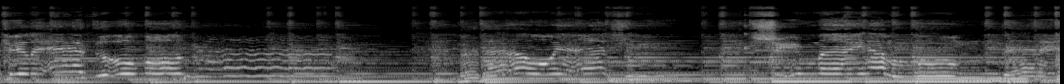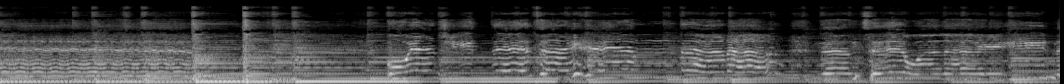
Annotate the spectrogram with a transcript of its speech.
けれどもなまだ。親父しまいなもんでね親父って大変だななんて笑いな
